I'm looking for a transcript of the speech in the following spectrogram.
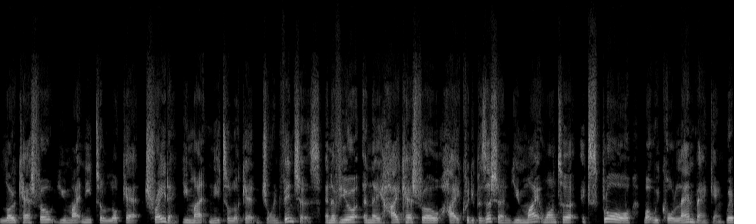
low cash flow, you might need to look at trading. You might need to look at joint ventures. And if you're in a high cash flow, high equity position, you might want to explore what we call land banking, where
